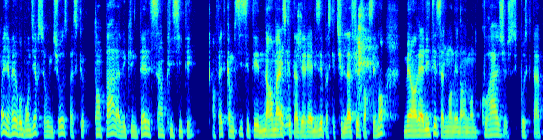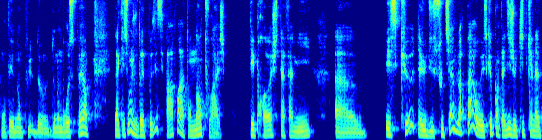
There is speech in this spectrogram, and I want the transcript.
Moi, j'aimerais rebondir sur une chose parce que tu en parles avec une telle simplicité. En fait, comme si c'était normal ce que tu avais réalisé parce que tu l'as fait forcément. Mais en réalité, ça demande énormément de courage. Je suppose que tu as affronté non plus de, nombreuses peurs. La question que je voudrais te poser, c'est par rapport à ton entourage, tes proches, ta famille. Euh, est-ce que tu as eu du soutien de leur part ou est-ce que quand tu as dit je quitte Canal,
